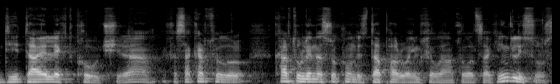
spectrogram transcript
Dialect coach რა. ახლა საქართველოს ქართულ ენას რო კონდეს დაფარვა იმ ხელა ამ ხელაც აქ ინგლისურს.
